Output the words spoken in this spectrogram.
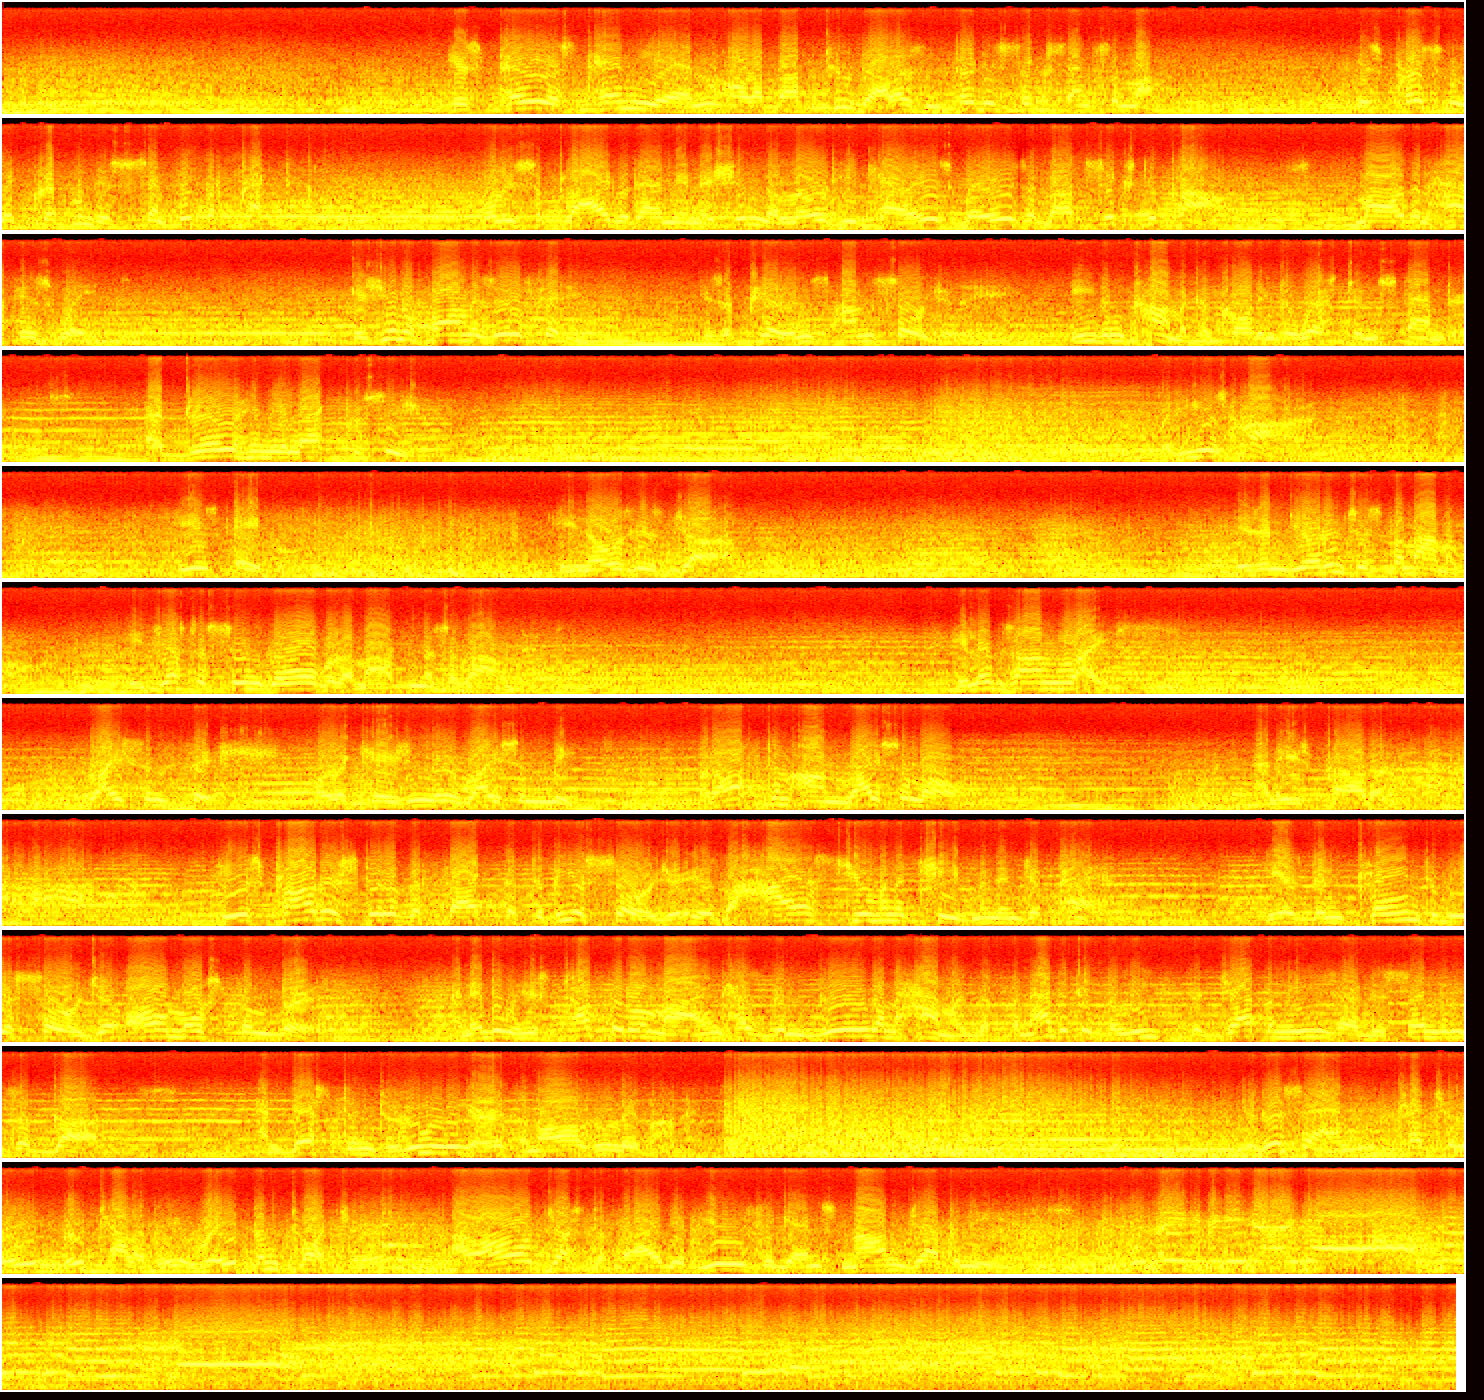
His pay is 10 yen, or about $2.36 a month. His personal equipment is simple but practical. Fully supplied with ammunition, the load he carries weighs about 60 pounds, more than half his weight. His uniform is ill-fitting, his appearance unsoldierly, even comic according to Western standards. At drill, he may lack precision. He is able. He knows his job. His endurance is phenomenal. He'd just as soon go over a mountain as around it. He lives on rice. Rice and fish, or occasionally rice and meat, but often on rice alone. And he's proud of it. He is prouder still of the fact that to be a soldier is the highest human achievement in Japan. He has been trained to be a soldier almost from birth, and into his tough little mind has been drilled and hammered the fanatical belief that Japanese are descendants of gods and destined to rule the earth and all who live on it. To this end, treachery, brutality, rape, and torture are all justified if used against non-Japanese.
